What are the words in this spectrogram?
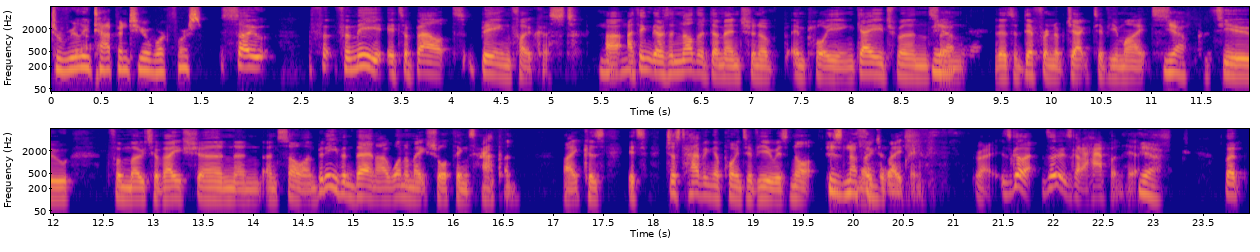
to really yeah. tap into your workforce? So, for, for me, it's about being focused. Uh, mm-hmm. Uh, I think there's another dimension of employee engagement, yeah. and there's a different objective you might yeah. pursue for motivation and, and so on. But even then, I want to make sure things happen, right? Because it's just having a point of view is not is nothing motivating, right? It's got it's got to happen here. Yeah. But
